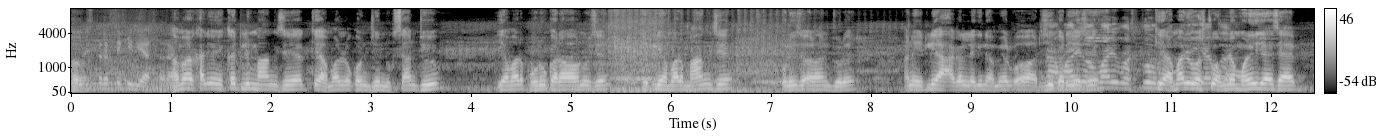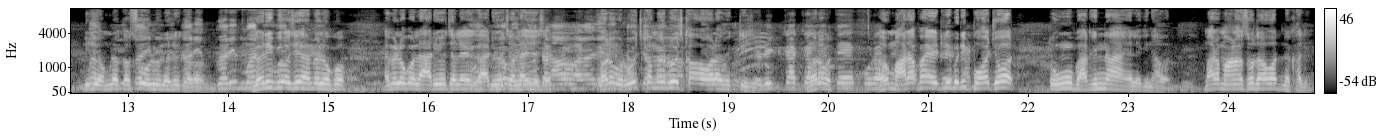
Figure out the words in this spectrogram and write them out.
પોલીસ તરફથી કેવી આશા અમારે ખાલી એક જ માંગ છે કે અમારા લોકોને જે નુકસાન થયું એ અમારે પૂરું કરાવવાનું છે. એટલી અમારી માંગ છે પોલીસવાળાની જોડે. અને એટલી આગળ લગીને અમે અરજી કરીએ છીએ કે અમારી વસ્તુ અમને મળી જાય સાહેબ. બીજું અમને કશું ઓલું નથી કરવાનું. ગરીબીઓ છે અમે લોકો. અમે લોકો લારીઓ ચલાવીએ ગાડીઓ ચલાવીએ છીએ. બરોબર રોજ કમે રોજ ખાવાવાળા વ્યક્તિ છે. બરોબર. હવે મારા પાસે એટલી બધી પહોંચ હોત તો હું ભાગીને ના આવ્યા લગીને આવત. મારા માણસો તો આવત ને ખાલી.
